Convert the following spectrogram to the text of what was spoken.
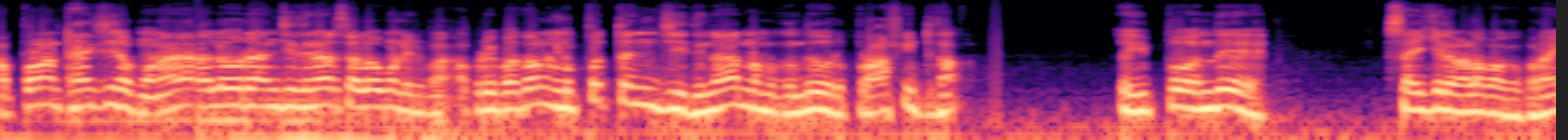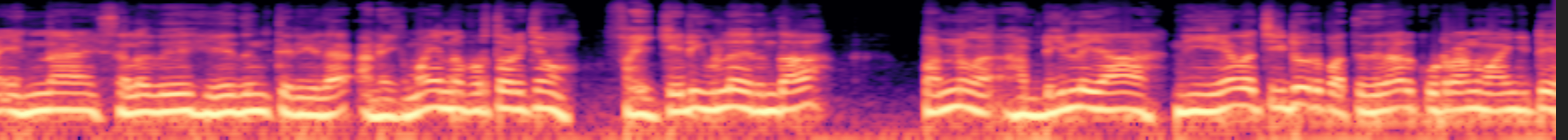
அப்போலாம் டாக்ஸியில் போனேன். அதில் ஒரு அஞ்சு தினார் செலவு பண்ணியிருப்பேன் அப்படி பார்த்தாலும் முப்பத்தஞ்சு தினார் நமக்கு வந்து ஒரு ப்ராஃபிட் தான். ஸோ இப்போ வந்து சைக்கிள் வேலை பார்க்க போகிறேன் என்ன செலவு ஏதுன்னு தெரியல. அநேகமாக என்னை பொறுத்த வரைக்கும் ஃபைவ் கேடிக்குள்ளே இருந்தால் பண்ணுவேன். அப்படி இல்லையா? நீ ஏன் வச்சுக்கிட்டு ஒரு பத்து தினார் கூடுறான்னு வாங்கிட்டு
